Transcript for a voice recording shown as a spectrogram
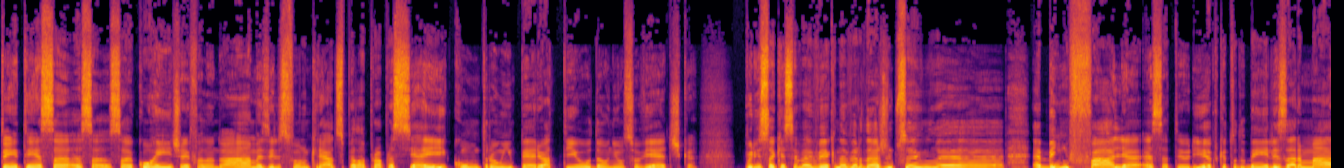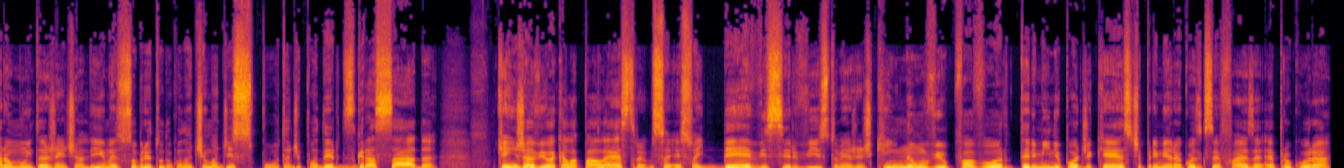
tem, tem essa, essa, essa corrente aí falando, ah, mas eles foram criados pela própria CIA contra o Império Ateu da União Soviética. Por isso aqui você vai ver que, na verdade, é, é, é bem falha essa teoria, porque tudo bem, eles armaram muita gente ali, mas sobretudo quando tinha uma disputa de poder desgraçada. Quem já viu aquela palestra, isso, isso aí deve ser visto, minha gente. Quem não viu, por favor, termine o podcast. A primeira coisa que você faz é, é procurar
